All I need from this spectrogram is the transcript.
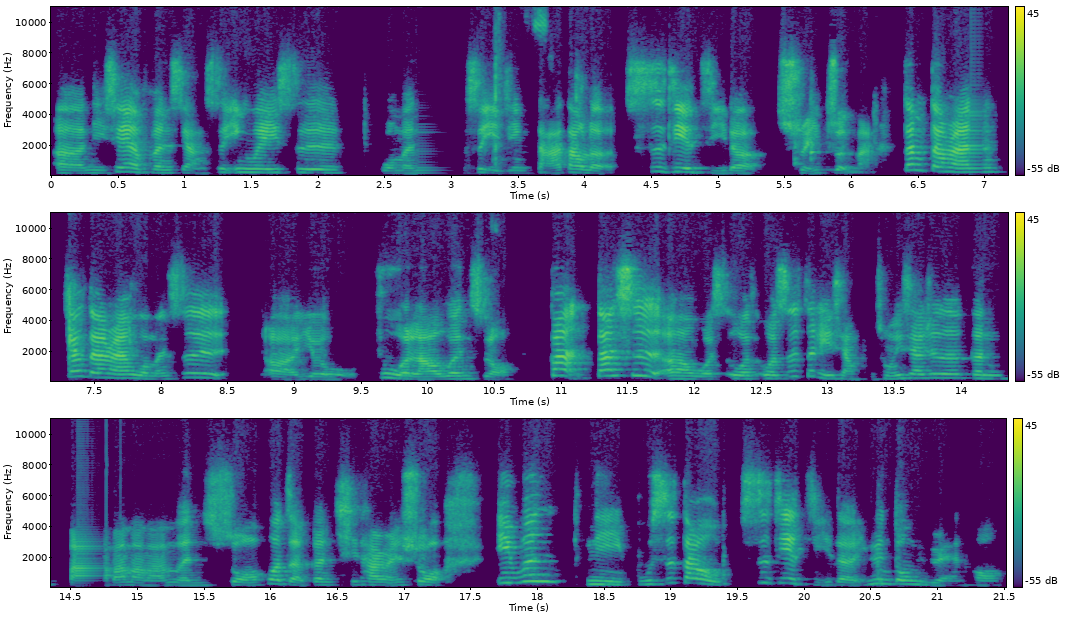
呃，你现在分享是因为是我们是已经达到了世界级的水准嘛。但当然，这样当然我们是。呃，有付劳温子哦，但但是呃，我是我我是这里想补充一下，就是跟爸爸妈妈们说，或者跟其他人说，even 你不是到世界级的运动员哦，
